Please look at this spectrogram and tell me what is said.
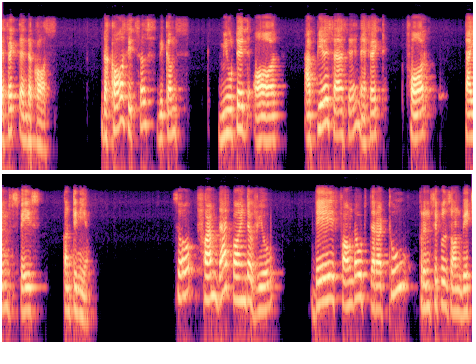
effect and the cause. The cause itself becomes muted or appears as an effect for time space continuum so from that point of view they found out there are two principles on which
